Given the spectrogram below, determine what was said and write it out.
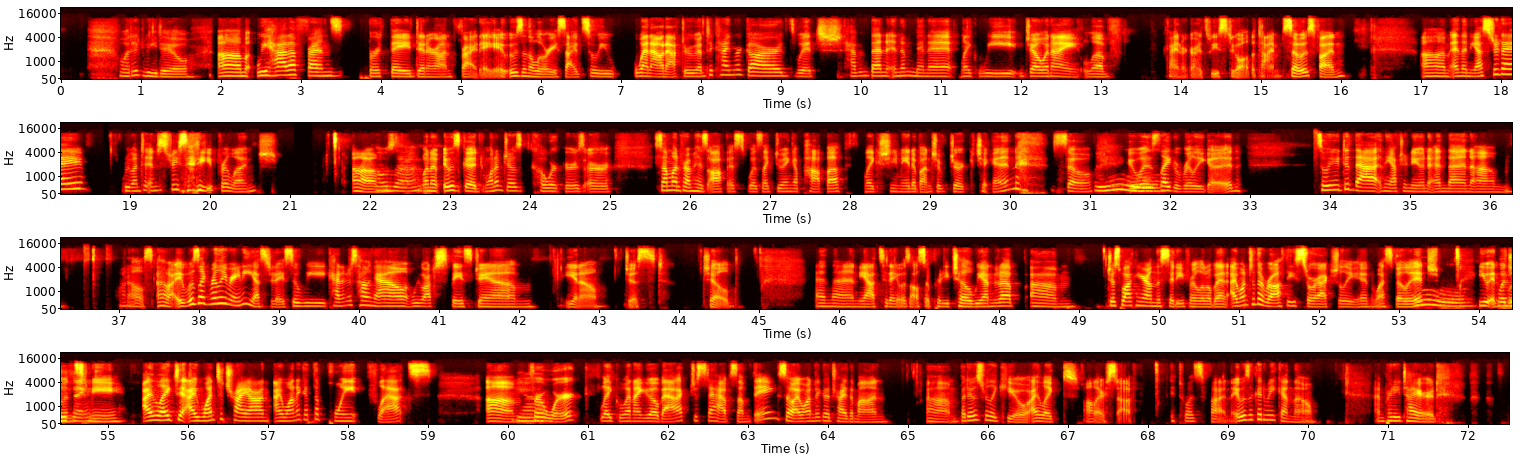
What did we do? Um, we had a friend's birthday dinner on Friday. It was in the Lower East Side, so we went out after we went to Kind Regards, which haven't been in a minute. Like we, Joe and I love Kind Regards. We used to go all the time, so it was fun. Um, and then yesterday we went to Industry City for lunch. Um, How was that? one of it was good. One of Joe's coworkers or someone from his office was like doing a pop-up, like she made a bunch of jerk chicken. so it was like really good. So we did that in the afternoon and then um what else? Oh, it was like really rainy yesterday. So we kind of just hung out. We watched Space Jam, you know, just chilled. And then yeah, today was also pretty chill. We ended up um just walking around the city for a little bit. I went to the Rothy store actually in West Village. Ooh. You you influenced think? me. I liked it. I went to try on. I want to get the point flats um Yeah. for work like when I go back just to have something. So I wanted to go try them on. Um but it was really cute. I liked all our stuff. It was fun. It was a good weekend though. I'm pretty tired.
